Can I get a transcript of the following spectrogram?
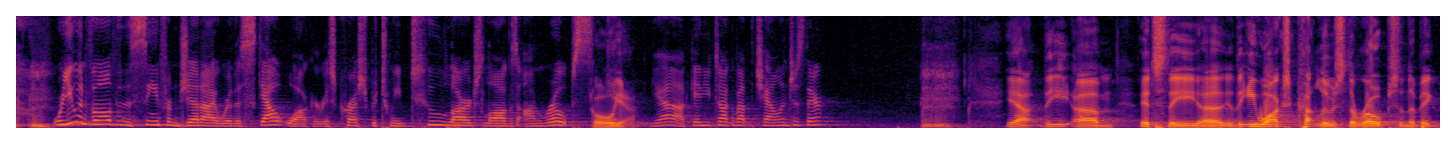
Were you involved in the scene from Jedi where the Scout Walker is crushed between two large logs on ropes? Oh, yeah. Yeah, can you talk about the challenges there? Yeah, the, um, it's the, uh, the Ewoks cut loose the ropes and the big,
